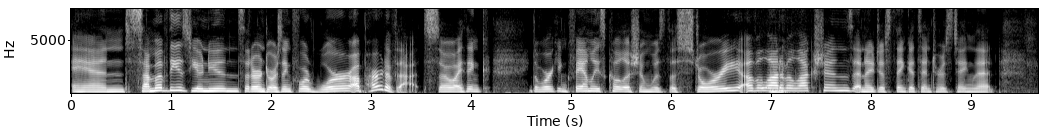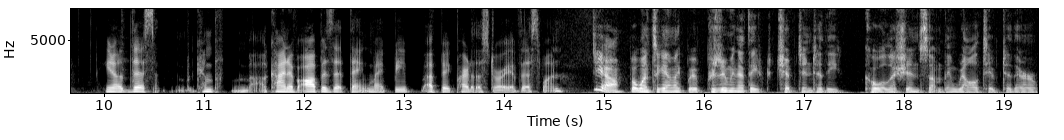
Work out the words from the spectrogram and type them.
And some of these unions that are endorsing Ford were a part of that. So I think the Working Families Coalition was the story of a lot of mm-hmm. elections. And I just think it's interesting that, you know, this comp- kind of opposite thing might be a big part of the story of this one. Yeah. But once again, like presuming that they chipped into the coalition something relative to their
